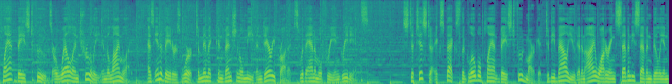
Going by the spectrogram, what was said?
Plant-based foods are well and truly in the limelight, as innovators work to mimic conventional meat and dairy products with animal-free ingredients. Statista expects the global plant-based food market to be valued at an eye-watering $77 billion,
